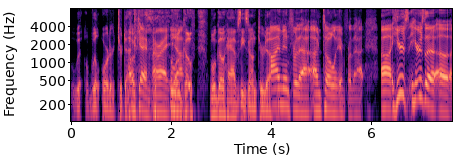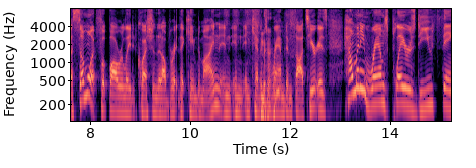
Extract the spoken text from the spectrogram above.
we'll, we'll order turducken. Okay. All right. we'll Yeah. go. We'll go halvesies on turducken. I'm in for that. I'm totally in for that. Uh, here's here's a, a, a somewhat football related question that I'll br- that came to mind in in, in Kevin's random thoughts. Here is how many Rams players do you think?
